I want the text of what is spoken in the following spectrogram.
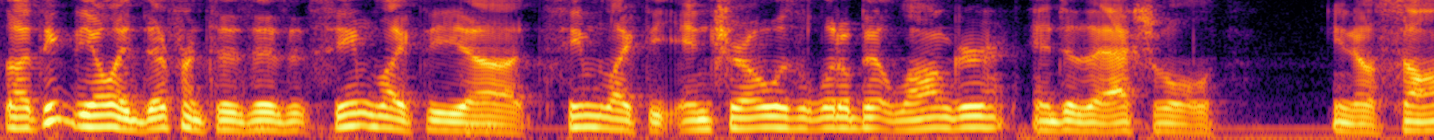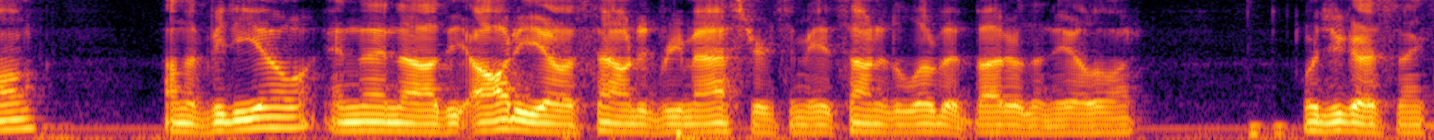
So I think the only difference is, is it seemed like the uh, seemed like the intro was a little bit longer into the actual, you know, song on the video, and then uh, the audio sounded remastered to me. It sounded a little bit better than the other one. What'd you guys think?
